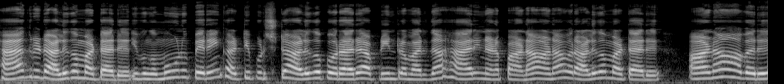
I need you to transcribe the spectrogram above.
ஹேக்ரிட் அழுக மாட்டாரு. இவங்க மூணு பேரையும் கட்டி பிடிச்சிட்டு அழுக போறாரு அப்படின்ற மாதிரி தான் ஹாரி நினப்பானா? ஆனால் அவர் அழுக மாட்டாரு. ஆனால் அவர்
